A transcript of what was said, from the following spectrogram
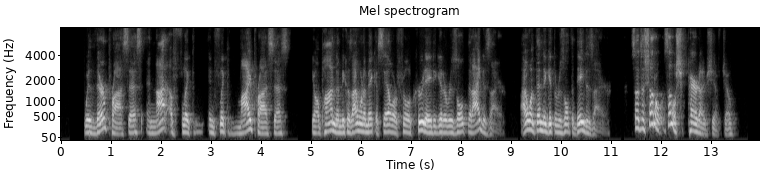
with their process and not afflict inflict my process you know upon them because i want to make a sale or fill a crew day to get a result that i desire. I want them to get the result that they desire. So it's a shuttle subtle paradigm shift joe.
